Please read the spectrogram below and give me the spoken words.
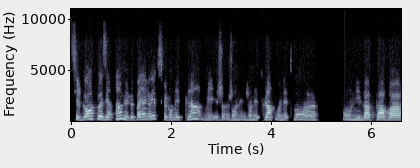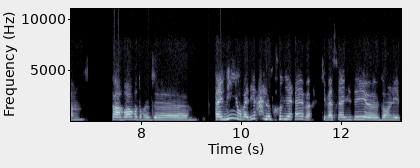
si je dois en choisir un, mais je vais pas y arriver parce que j'en ai plein, mais j'en ai, j'en ai plein. Honnêtement, euh, on y va par, euh, par ordre de timing, on va dire. Le premier rêve qui va se réaliser euh, dans les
